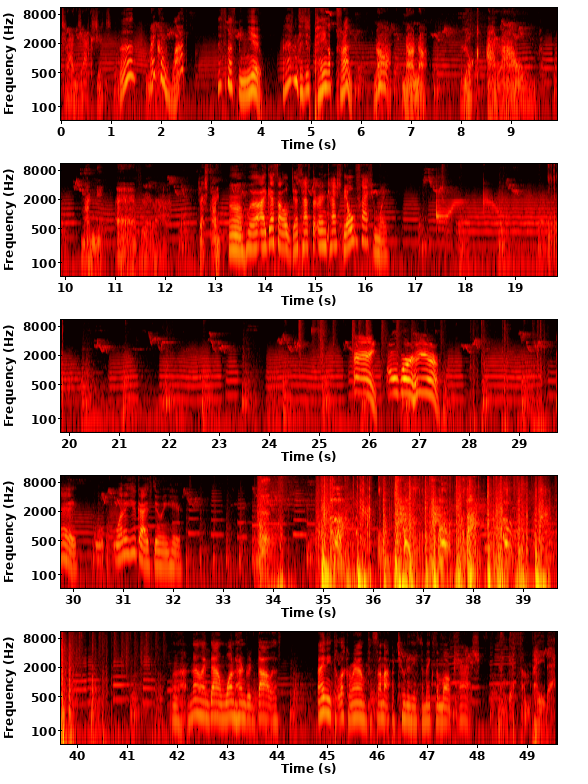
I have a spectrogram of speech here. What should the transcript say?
Transactions. Huh? Micro what? This must be new. What happened to just paying up front? No, no, no. Look around. Money everywhere. Just fine. Oh, well, I guess I'll just have to earn cash the old-fashioned way. Hey, over here! Hey, what are you guys doing here? now I'm down $100. I need to look around for some opportunities to make some more cash and get some payback.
